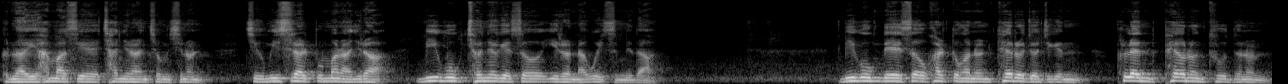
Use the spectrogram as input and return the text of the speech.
그러나 이 하마스의 잔인한 정신은 지금 이스라엘뿐만 아니라 미국 전역에서 일어나고 있습니다. 미국 내에서 활동하는 테러 조직인 플랜드 페어런트우드는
